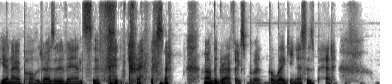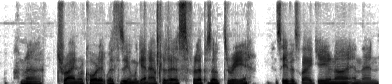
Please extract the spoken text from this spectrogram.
Again, I apologize in advance if the graphics are not the graphics, but the legginess is bad. I'm gonna try and record it with Zoom again after this for episode three and see if it's laggy or not, and then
